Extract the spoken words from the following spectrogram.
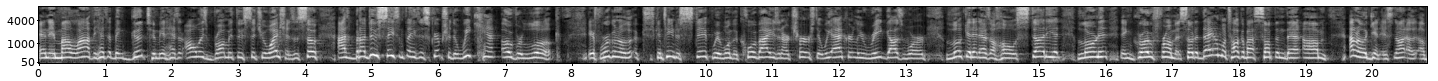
and in my life, He hasn't been good to me and hasn't always brought me through situations. And so, I, but I do see some things in Scripture that we can't overlook if we're going to continue to stick with one of the core values in our church that we accurately read God's word, look at it as a whole, study it, learn it, and grow from it. So today I'm going to talk about something that, um, I don't know, again, it's not a, a,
